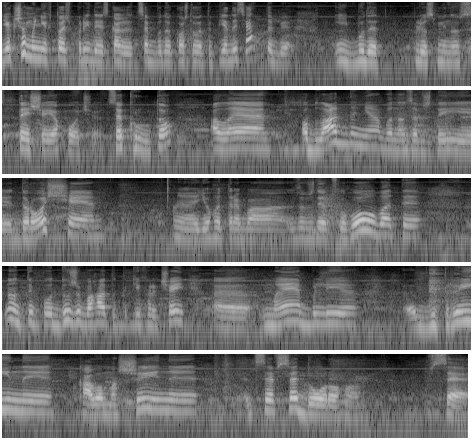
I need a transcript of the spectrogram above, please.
Якщо мені хтось прийде і скаже, це буде коштувати 50 тобі, і буде плюс-мінус те, що я хочу, це круто. Але обладнання воно завжди дорожче, е, його треба завжди обслуговувати. Ну, типу, дуже багато таких речей: Е, меблі, е, вітрини, кавомашини. Це все дорого. все.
